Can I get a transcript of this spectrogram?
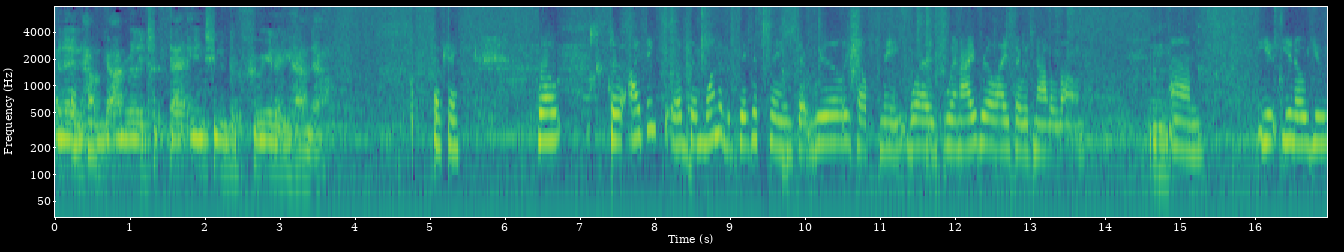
and then Okay. how God really took that into the career that you have now. Okay. Well, the, I think uh, the, one of the biggest things that really helped me was when I realized I was not alone. Um, you, you know, you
